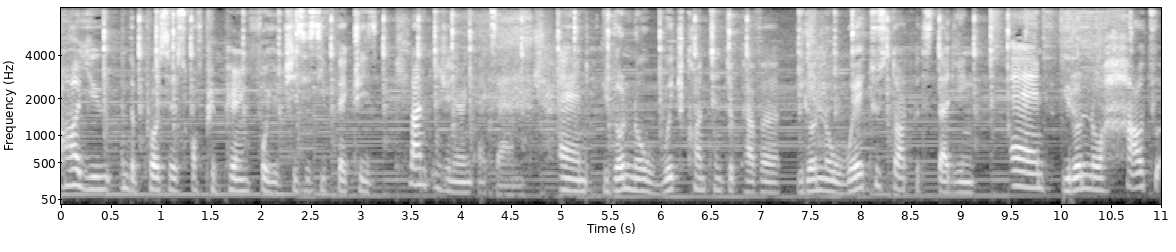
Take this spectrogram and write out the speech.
Are you in the process of preparing for your GCC Factories plant engineering exam and you don't know which content to cover, you don't know where to start with studying, and you don't know how to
